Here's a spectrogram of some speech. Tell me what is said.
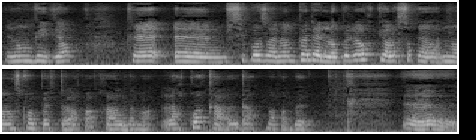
in un video che eh, si usare un pennello per l'occhio lo so che non ho scoperto l'acqua calda ma l'acqua calda ma vabbè eh,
